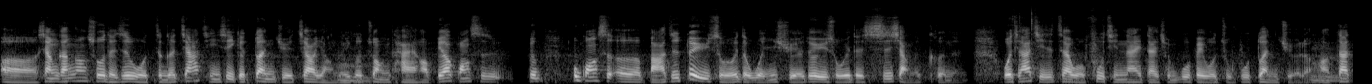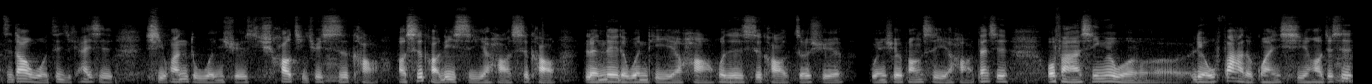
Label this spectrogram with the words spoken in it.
呃，像刚刚说的，就是我整个家庭是一个断绝教养的一个状态哈，不要光是。就不光是二二八，就是对于所谓的文学，对于所谓的思想的可能，我家其实在我父亲那一代全部被我祖父断绝了哈。但直到我自己开始喜欢读文学，好奇去思考啊，思考历史也好，思考人类的问题也好，或者是思考哲学文学方式也好，但是我反而是因为我留发的关系哈，就是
